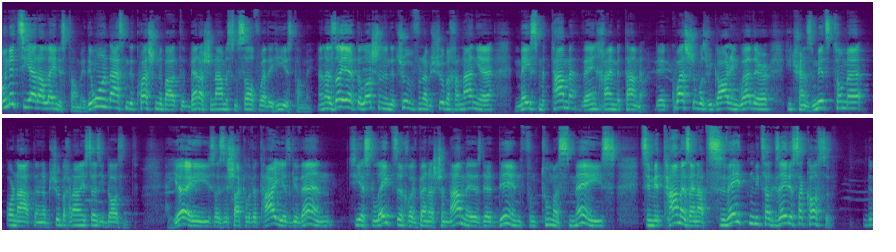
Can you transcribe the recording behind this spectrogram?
Unitziar Alein is Tomei. They weren't asking the question about the Ben Hashanamis himself, whether he is Tomei. And Azayach, the Lashon in the Truva from Rabbi Shuba Chananya, Meis Metame, Ve'en Chaim Metame. The question was regarding whether he transmits Tomei or not. And Rabbi Shuba Chananya says he doesn't. Yes, as the Shakel Vetai is given, sie es legt sich auf Ben Hashaname, der Din von Tumas Meis, zu mitame seiner zweiten Mitzad Gzeiris HaKosov. The,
